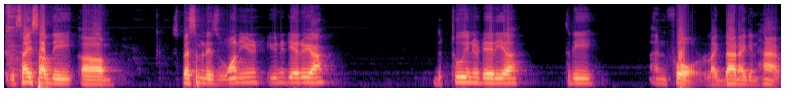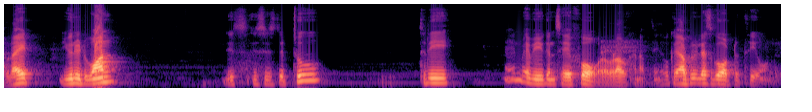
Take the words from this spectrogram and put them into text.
the size of the um, specimen is 1 unit unit area, the 2 unit area, 3 and 4 like that I can have right unit 1 this, this is the 2, 3 and maybe you can say 4 or whatever kind of thing okay to let us go up to 3 only.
